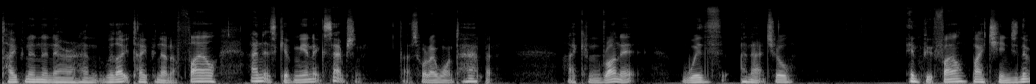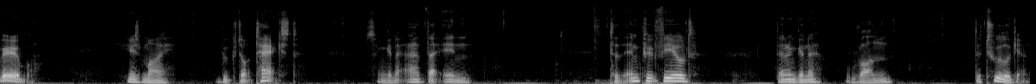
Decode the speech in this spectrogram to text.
typing in an error hand without typing in a file and it's given me an exception. That's what I want to happen. I can run it with an actual input file by changing the variable. Here's my book.txt. So I'm going to add that in to the input field. Then I'm going to run the tool again.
